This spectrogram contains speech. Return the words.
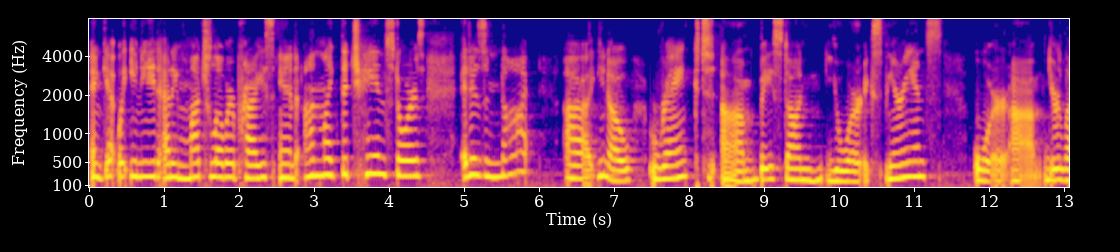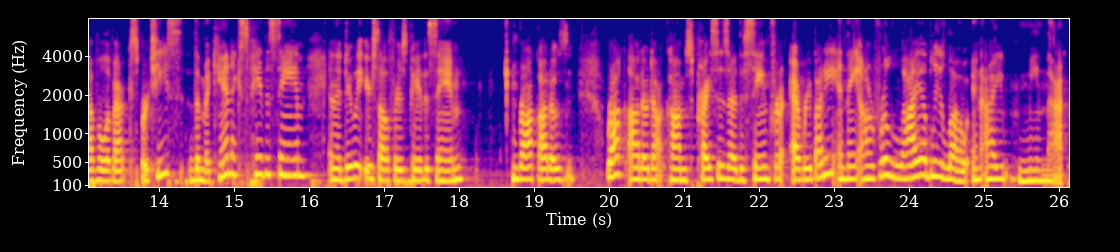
and get what you need at a much lower price. And unlike the chain stores, it is not. Uh, you know, ranked um, based on your experience or um, your level of expertise. The mechanics pay the same, and the do-it-yourselfers pay the same. Rock Auto's rockauto.com's prices are the same for everybody and they are reliably low and I mean that.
